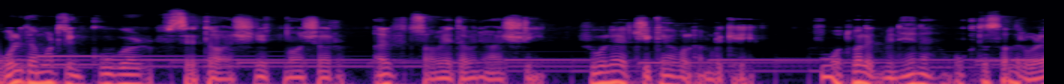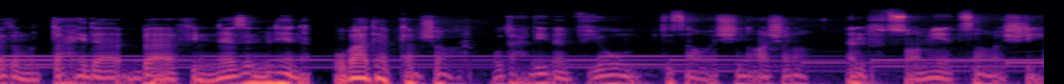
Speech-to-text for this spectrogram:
ولد مارتن كوبر في 26 12 1928 في ولاية شيكاغو الأمريكية. هو اتولد من هنا واقتصاد الولايات المتحدة بقى في النازل من هنا وبعدها بكام شهر وتحديدا في يوم 29 10 1929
